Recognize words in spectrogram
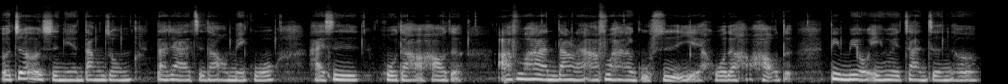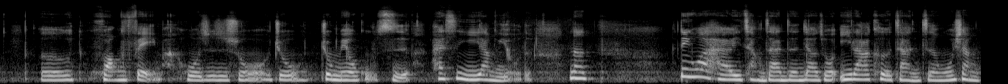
而这二十年当中，大家也知道美国还是活得好好的，阿富汗当然阿富汗的股市也活得好好的，并没有因为战争而而荒废嘛，或者是说就就没有股市，还是一样有的。那另外还有一场战争叫做伊拉克战争，我想，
